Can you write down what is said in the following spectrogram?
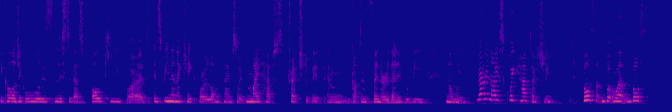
ecological wool is listed as bulky, but it's been in a cake for a long time, so it might have stretched a bit and gotten thinner than it would be normally. Very nice, quick hat actually. both but well both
